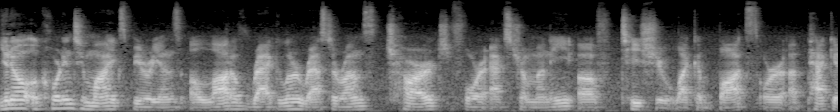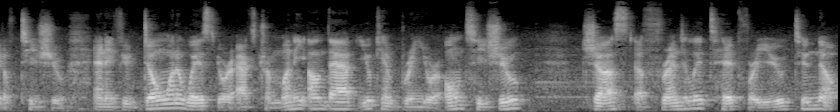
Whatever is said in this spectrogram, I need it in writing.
You know, according to my experience, a lot of regular restaurants charge for extra money of tissue, like a box or a packet of tissue. And if you don't want to waste your extra money on that, you can bring your own tissue. Just a friendly tip for you to know.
